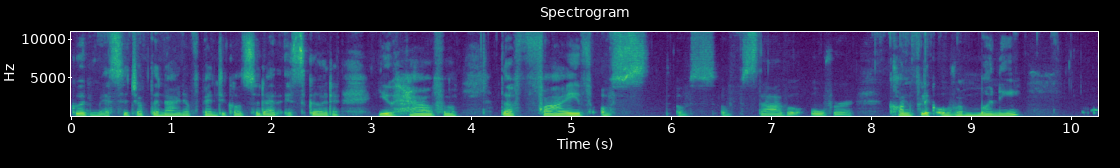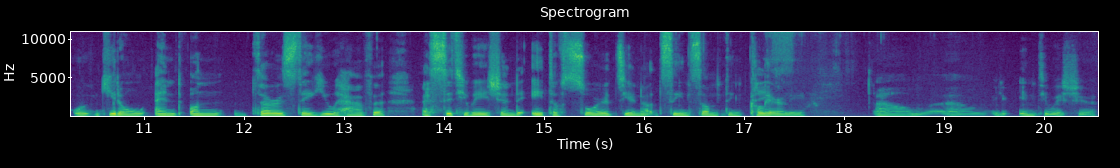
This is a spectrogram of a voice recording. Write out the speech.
good message of the Nine of Pentacles, so that is good. You have uh, the Five of, of, of over conflict over money, you know, and on Thursday you have a, a situation, the Eight of Swords. You're not seeing something clearly. Um, um, your intuition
